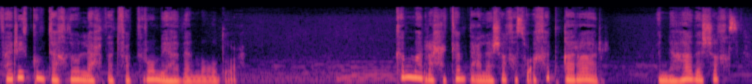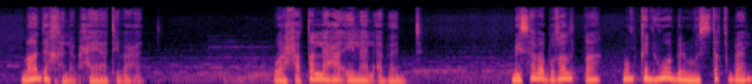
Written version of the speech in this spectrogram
فأريدكم تأخذون لحظة تفكرون بهذا الموضوع. كم مرة حكمت على شخص وأخذت قرار أن هذا الشخص ما دخل بحياتي بعد؟ وراح أطلعه إلى الأبد. بسبب غلطة ممكن هو بالمستقبل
